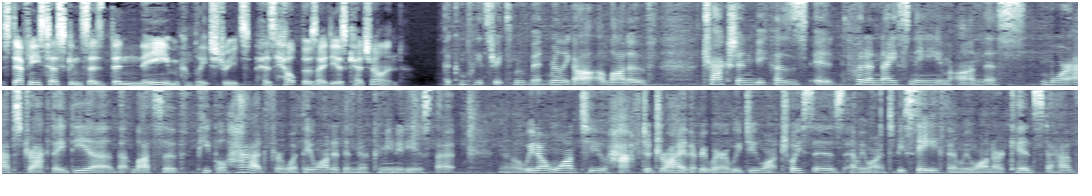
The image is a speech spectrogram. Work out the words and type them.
Stephanie Seskin says the name Complete Streets has helped those ideas catch on. The Complete Streets movement really got a lot of traction because it put a nice name on this more abstract idea that lots of people had for what they wanted in their communities that you know we don't want to have to drive everywhere we do want choices and we want it to be safe and we want our kids to have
